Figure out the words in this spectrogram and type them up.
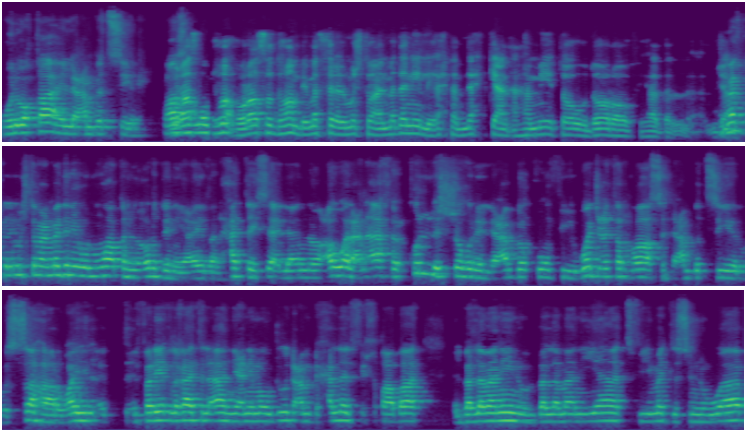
والوقائع اللي عم بتصير. وراصد وراصد هون بيمثل المجتمع المدني اللي إحنا بنحكي عن أهميته ودوره في هذا الجانب. بيمثل المجتمع المدني والمواطن الأردني أيضا. حتى يسأل لأنه أول عن آخر كل الشغل اللي عم بنقوم فيه وجعة الراس اللي عم بتصير والسهر وهي الفريق لغاية الآن يعني موجود عم بحلل في خطابات البرلمانيين والبرلمانيات في مجلس النواب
